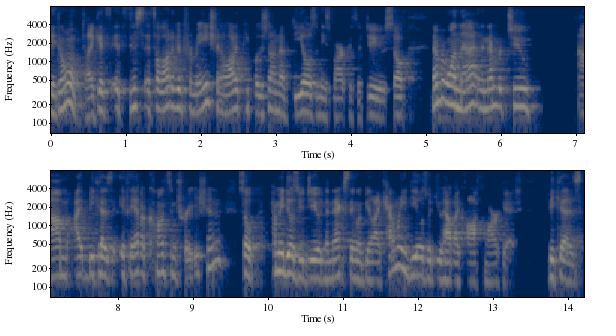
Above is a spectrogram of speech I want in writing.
They don't like it's it's this it's a lot of information. A lot of people just don't have deals in these markets that do. So number one, that and then number two, um, I, because if they have a concentration, so how many deals you do, the next thing would be like, how many deals would you have like off market? Because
